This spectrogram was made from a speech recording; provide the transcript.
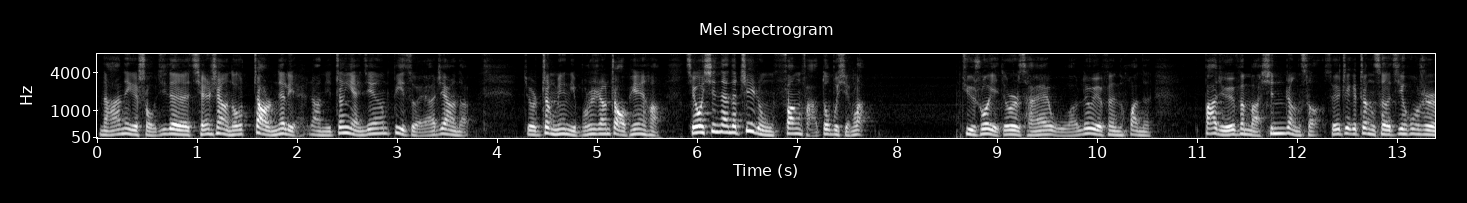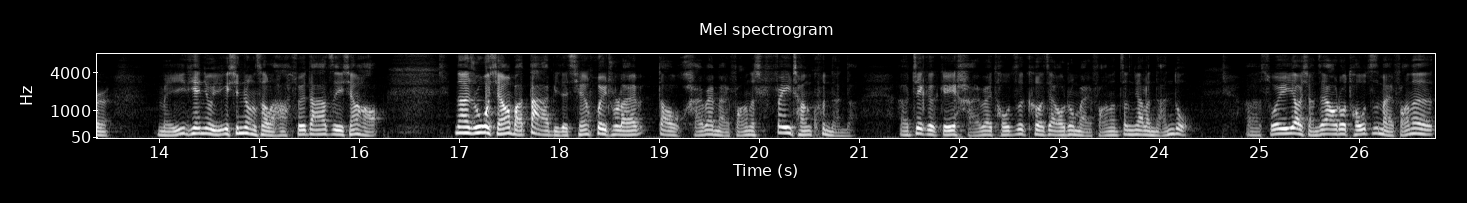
拿那个手机的前摄像头照人家脸，让你睁眼睛闭嘴啊这样的，就是证明你不是一张照片哈。结果现在的这种方法都不行了，据说也就是才我六月份换的八九月份吧新政策，所以这个政策几乎是。每一天就一个新政策了哈，所以大家自己想好。那如果想要把大笔的钱汇出来到海外买房呢，是非常困难的。呃，这个给海外投资客在澳洲买房呢增加了难度。呃，所以要想在澳洲投资买房的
